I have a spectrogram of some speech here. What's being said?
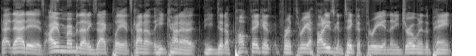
That that is. I remember that exact play. It's kind of he kind of he did a pump fake for a three. I thought he was going to take the three, and then he drove into the paint,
